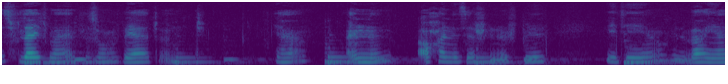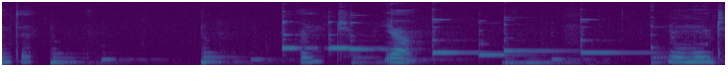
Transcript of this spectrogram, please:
Ist vielleicht mal ein Versuch wert und ja, eine, auch eine sehr schöne Spielidee und Variante. Und ja, nur Mut.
